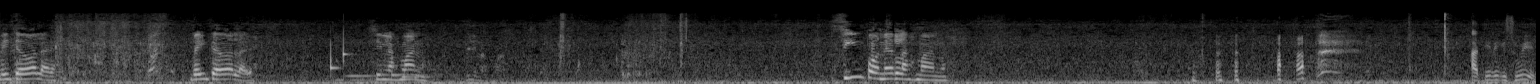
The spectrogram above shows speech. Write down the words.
20 dólares. 20 dólares. Sin las manos. Sin poner las manos. ah, tiene que subir.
